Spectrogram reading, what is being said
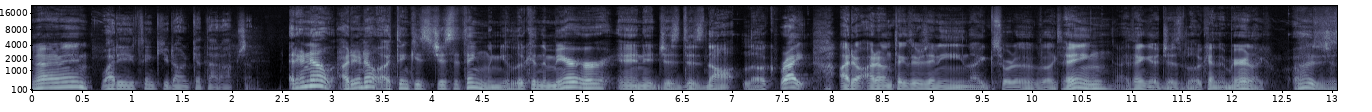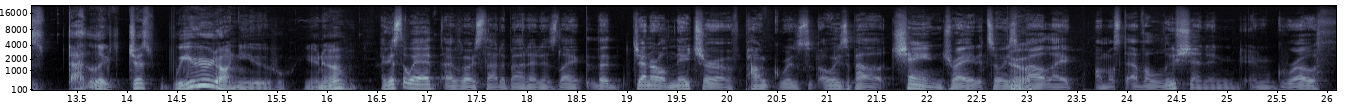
You know what I mean? Why do you think you don't get that option? I don't know. I don't know. I think it's just a thing when you look in the mirror and it just does not look right. I don't. I don't think there's any like sort of like thing. I think I just look in the mirror like, oh, it's just that looks just weird on you. You know. I guess the way I, have always thought about it is like the general nature of punk was always about change, right? It's always yeah. about like almost evolution and, and growth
